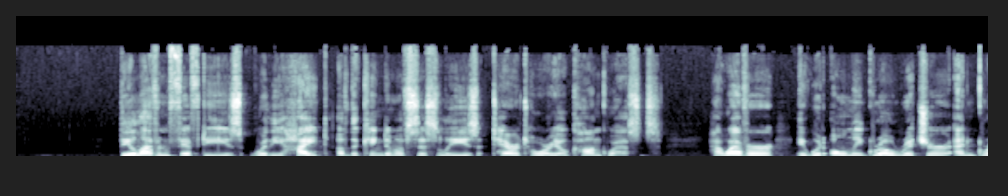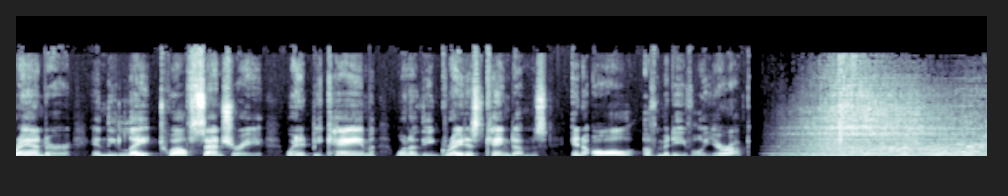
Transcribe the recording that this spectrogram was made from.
The 1150s were the height of the Kingdom of Sicily's territorial conquests. However, it would only grow richer and grander in the late 12th century when it became one of the greatest kingdoms in all of medieval Europe.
